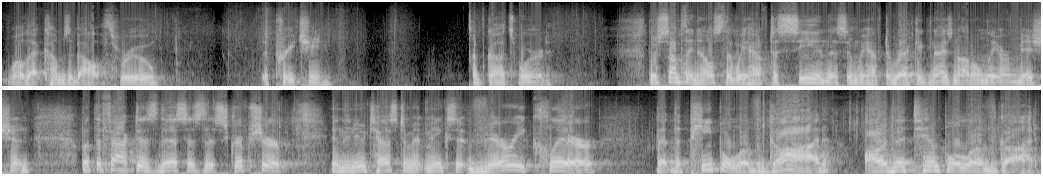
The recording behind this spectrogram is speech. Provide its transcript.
Well, that comes about through the preaching of God's Word. There's something else that we have to see in this, and we have to recognize not only our mission, but the fact is this is that Scripture in the New Testament makes it very clear that the people of God are the temple of God.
